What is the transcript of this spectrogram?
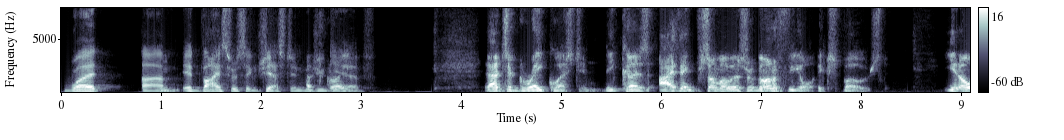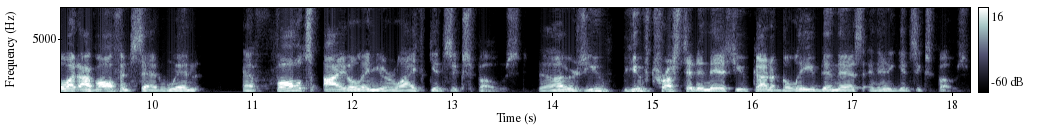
what um, hmm. advice or suggestion would That's you great. give? That's a great question because I think some of us are going to feel exposed. You know what? I've often said when a false idol in your life gets exposed. In other words, you you've trusted in this, you've kind of believed in this, and then it gets exposed.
